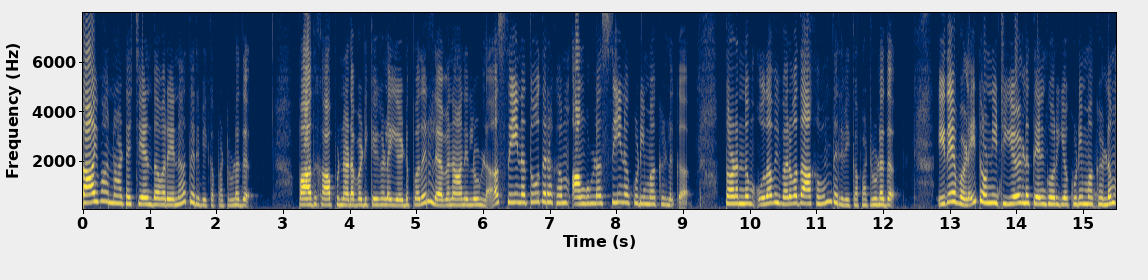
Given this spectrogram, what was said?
தாய்வான் நாட்டைச் சேர்ந்தவர் என தெரிவிக்கப்பட்டுள்ளது. பாதுகாப்பு நடவடிக்கைகளை எடுப்பதில் லெபனானில் உள்ள சீன தூதரகம் அங்குள்ள சீன குடிமக்களுக்கு தொடர்ந்தும் உதவி வருவதாகவும் தெரிவிக்கப்பட்டுள்ளது. இதேவேளை தொன்னூற்றி ஏழு தென்கொரிய குடிமக்களும்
